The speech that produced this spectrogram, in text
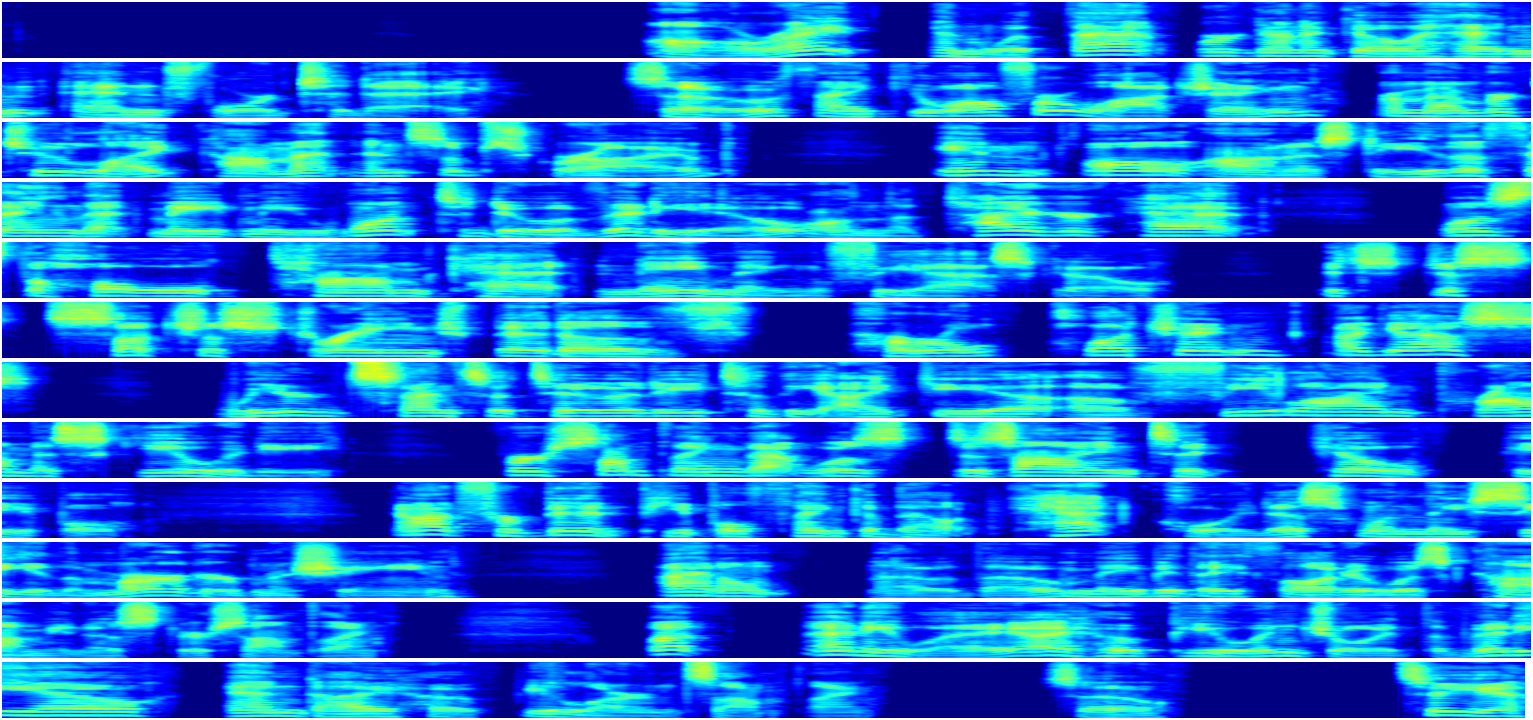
Alright, and with that, we're going to go ahead and end for today. So, thank you all for watching. Remember to like, comment, and subscribe. In all honesty, the thing that made me want to do a video on the Tiger Cat was the whole Tomcat naming fiasco. It's just such a strange bit of pearl clutching, I guess. Weird sensitivity to the idea of feline promiscuity for something that was designed to kill people. God forbid people think about cat coitus when they see the murder machine. I don't know, though. Maybe they thought it was communist or something. But anyway, I hope you enjoyed the video, and I hope you learned something. So, see ya.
